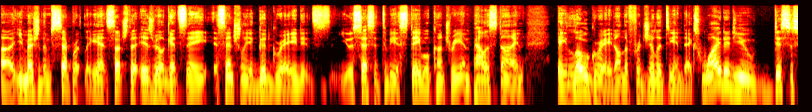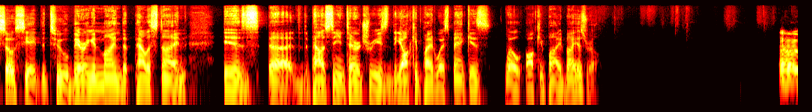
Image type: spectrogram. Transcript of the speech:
Uh, you measure them separately, such that Israel gets a essentially a good grade. It's, you assess it to be a stable country, and Palestine a low grade on the fragility index. Why did you disassociate the two, bearing in mind that Palestine is uh, the Palestinian territories, the occupied West Bank is, well, occupied by Israel? Uh,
